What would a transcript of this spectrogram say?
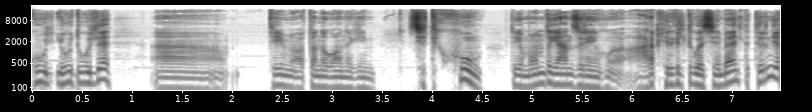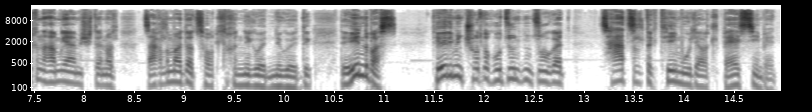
гүйл юу дүүлээ тийм одоо нөгөө нэг юм сэтгэхүүн тэгээ мундаг янз бүрийн арга хэрэгэлдэг байсан юм байна л да. Тэрнийх нь хамгийн аимшигтай нь бол загламайдад цовдлох нэг байд нэг байдаг. Тэгээ энэ бас термин чулуу хүзүүндэн зүгээд цаазалдаг тийм үйл явдал байсан юм байна.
